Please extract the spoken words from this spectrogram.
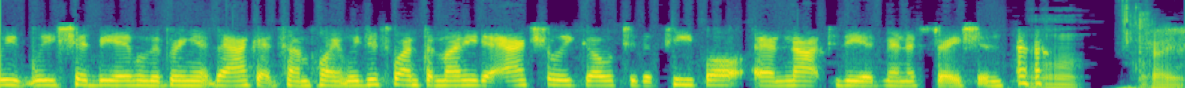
we, we should be able to bring it back at some point. We just want the money to actually go to the people and not to the administration. mm, right.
